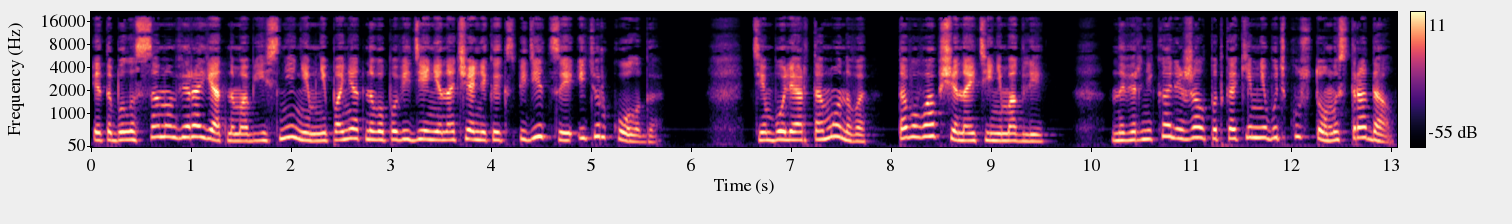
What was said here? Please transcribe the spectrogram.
Это было самым вероятным объяснением непонятного поведения начальника экспедиции и тюрколога. Тем более Артамонова того вообще найти не могли. Наверняка лежал под каким-нибудь кустом и страдал.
